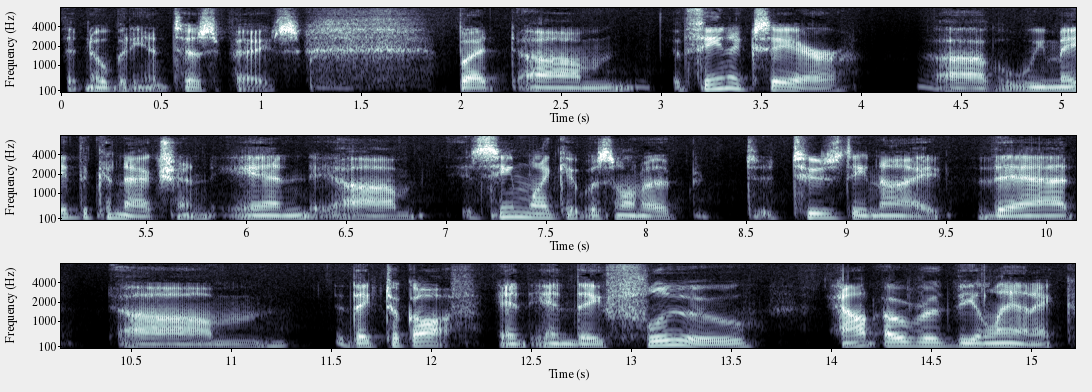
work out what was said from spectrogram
that nobody anticipates. But um, Phoenix Air, uh, we made the connection, and um, it seemed like it was on a t- Tuesday night that um, they took off and, and they flew out over the Atlantic.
